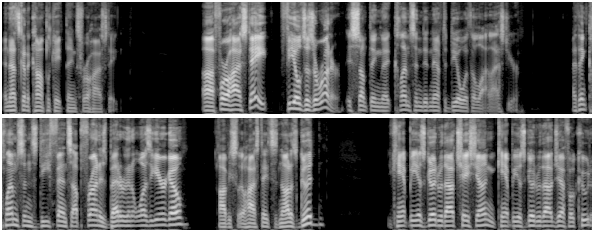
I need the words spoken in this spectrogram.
and that's going to complicate things for Ohio State. Uh, for Ohio State, Fields as a runner is something that Clemson didn't have to deal with a lot last year. I think Clemson's defense up front is better than it was a year ago. Obviously, Ohio State's is not as good. You can't be as good without Chase Young. You can't be as good without Jeff Okudah.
